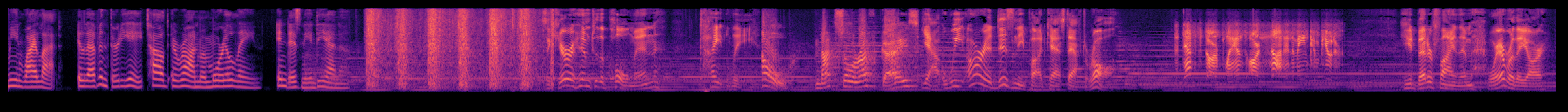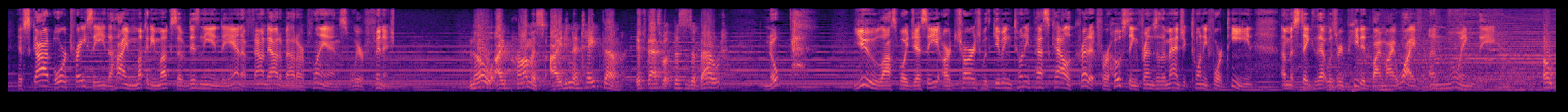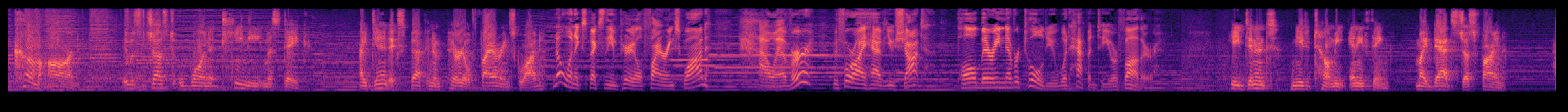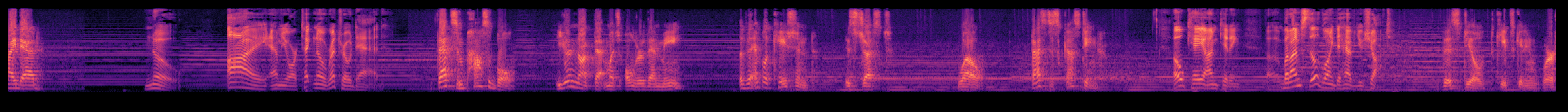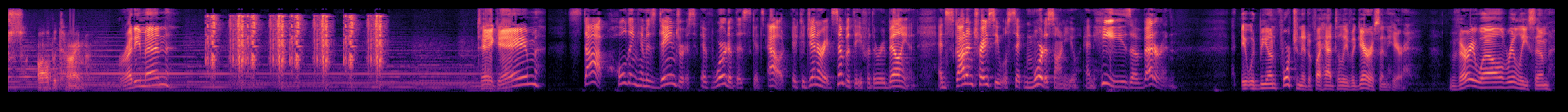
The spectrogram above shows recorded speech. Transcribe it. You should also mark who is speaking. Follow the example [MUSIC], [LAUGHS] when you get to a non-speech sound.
Speaker 1: Meanwhile at 1138 Tiled Iran Memorial Lane in Disney, Indiana.
Speaker 2: Secure him to the pole, men. Tightly.
Speaker 3: Oh, not so rough, guys.
Speaker 2: Yeah, we are a Disney podcast after all.
Speaker 4: The Death Star plans are not in the main computer.
Speaker 2: You'd better find them, wherever they are. If Scott or Tracy, the high muckety mucks of Disney, Indiana, found out about our plans, we're finished.
Speaker 3: No, I promise I didn't take them, if that's what this is about.
Speaker 2: Nope. You, Lost Boy Jesse, are charged with giving Tony Pascal credit for hosting Friends of the Magic 2014, a mistake that was repeated by my wife unknowingly.
Speaker 3: Oh, come on. It was just one teeny mistake. I didn't expect an Imperial firing squad.
Speaker 2: No one expects the Imperial firing squad. However, before I have you shot, Paul Barry never told you what happened to your father.
Speaker 3: He didn't need to tell me anything. My dad's just fine. Hi, Dad.
Speaker 2: No. I am your techno retro dad.
Speaker 3: That's impossible. You're not that much older than me. The implication is just. Well, that's disgusting.
Speaker 2: Okay, I'm kidding. Uh, but I'm still going to have you shot.
Speaker 3: This deal keeps getting worse all the time.
Speaker 2: Ready, men? Take aim.
Speaker 5: Stop! Holding him is dangerous. If word of this gets out, it could generate sympathy for the rebellion, and Scott and Tracy will sick Mortis on you, and he's a veteran.
Speaker 2: It would be unfortunate if I had to leave a garrison here. Very well, release him.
